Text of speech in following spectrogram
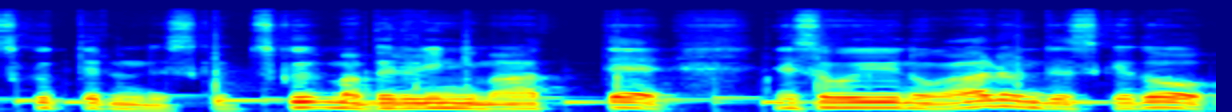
作ってるんですけど作、まあ、ベルリンにもあってでそういうのがあるんですけど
